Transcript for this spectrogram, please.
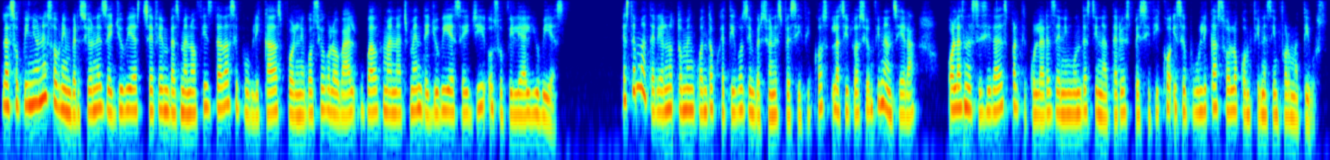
Las opiniones sobre inversiones de UBS Chief Investment Office dadas y publicadas por el negocio global Wealth Management de UBS AG o su filial UBS. Este material no toma en cuenta objetivos de inversión específicos, la situación financiera o las necesidades particulares de ningún destinatario específico y se publica solo con fines informativos.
